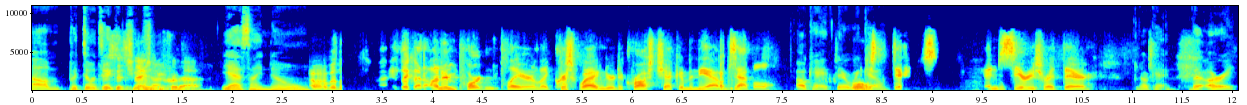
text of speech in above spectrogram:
Um, but don't They take a cheap shot. for that. Yes, I know. I would it's like an unimportant player like Chris Wagner to cross check him in the Adam's apple. Okay, there we Oh. go. End- End of series right there. Okay, The- all right.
